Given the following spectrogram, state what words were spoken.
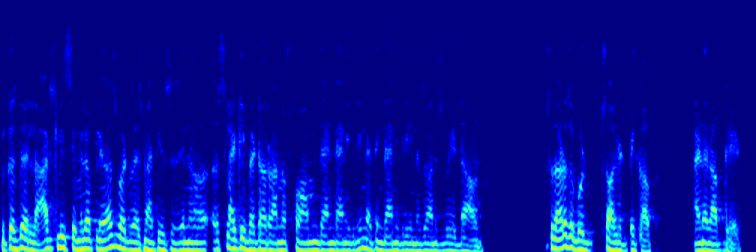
because they're largely similar players, but Wes Matthews is in a, a slightly better run of form than Danny Green. I think Danny Green is on his way down. So that was a good, solid pickup and an upgrade.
